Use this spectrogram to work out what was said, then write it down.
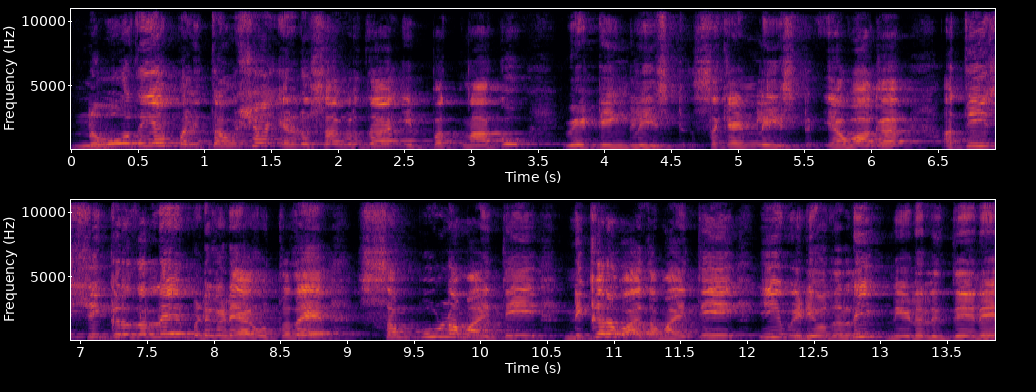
ನವೋದಯ ಫಲಿತಾಂಶ ಎರಡು ಸಾವಿರದ ಇಪ್ಪತ್ನಾಲ್ಕು ವೇಟಿಂಗ್ ಲೀಸ್ಟ್ ಸೆಕೆಂಡ್ ಲಿಸ್ಟ್ ಯಾವಾಗ? ಅತಿ ಶೀಘ್ರದಲ್ಲೇ ಬಿಡುಗಡೆಯಾಗುತ್ತದೆ. ಸಂಪೂರ್ಣ ಮಾಹಿತಿ, ನಿಖರವಾದ ಮಾಹಿತಿ ಈ ವಿಡಿಯೋದಲ್ಲಿ ನೀಡಲಿದ್ದೇನೆ.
